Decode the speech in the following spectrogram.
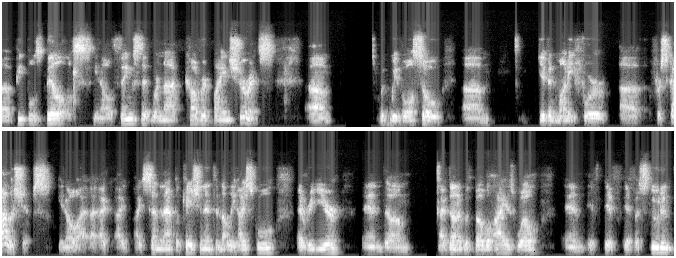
uh, people's bills, you know things that were not covered by insurance. Um, we, have also um, given money for uh, for scholarships. You know, I, I, I, send an application into Nutley High School every year, and um, I've done it with Belleville High as well. And if, if, if a student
